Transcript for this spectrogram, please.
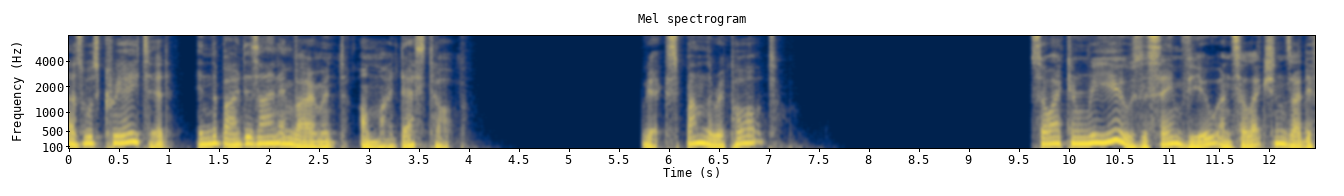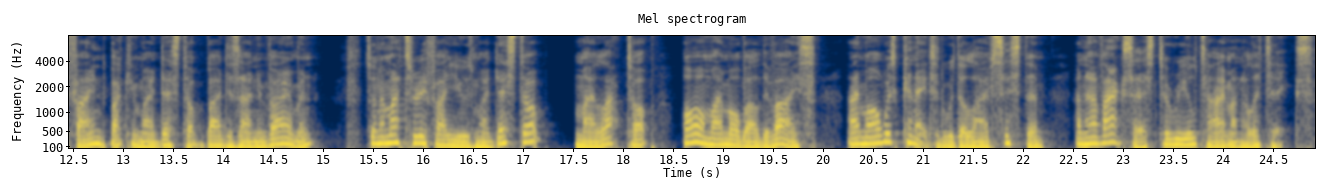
as was created in the ByDesign environment on my desktop. We expand the report so I can reuse the same view and selections I defined back in my desktop ByDesign environment. So no matter if I use my desktop, my laptop or my mobile device, I'm always connected with the live system and have access to real-time analytics.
